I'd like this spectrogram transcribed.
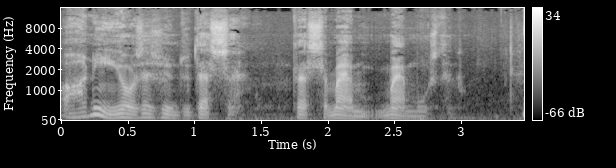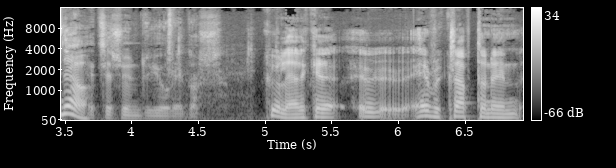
Ah niin, joo, se syntyi tässä. Tässä mä en, mä en muistanut. Joo. Että se syntyi juuri tuossa. Kyllä, eli äh, Eric Claptonin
